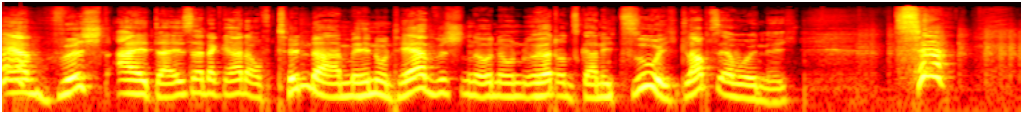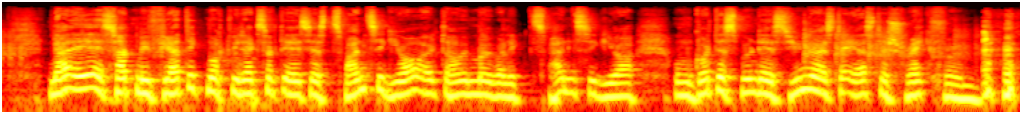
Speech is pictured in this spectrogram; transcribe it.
erwischt, Alter. Ist er da gerade auf Tinder am Hin- und Herwischen und, und hört uns gar nicht zu? Ich glaub's ja wohl nicht. Tja. Na, es hat mich fertig gemacht, wie der gesagt, er ist erst 20 Jahre alt, da habe ich mir überlegt, 20 Jahre. Um Gottes Willen, der ist jünger als der erste Shrek-Film.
